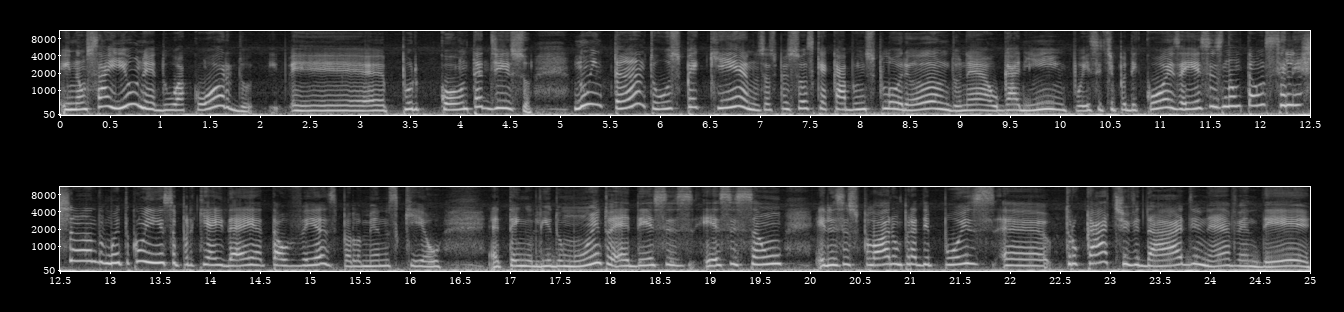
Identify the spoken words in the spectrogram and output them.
E não saiu, né, do acordo é, por conta disso. No entanto, os pequenos, as pessoas que acabam explorando, né, o garimpo, esse tipo de coisa, esses não estão se lixando muito com isso, porque a ideia, talvez, pelo menos que eu é, tenho lido muito, é desses esses são, eles exploram para depois é, trocar atividade, né? Vender,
